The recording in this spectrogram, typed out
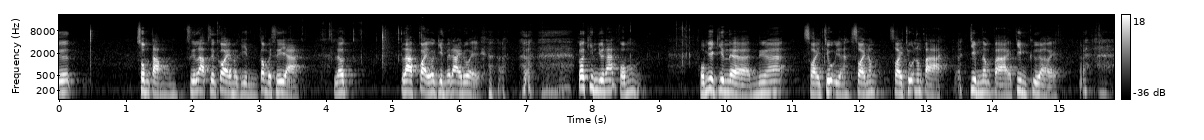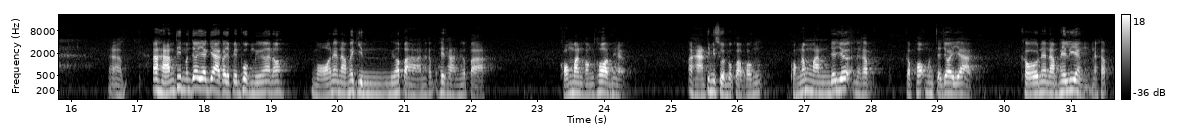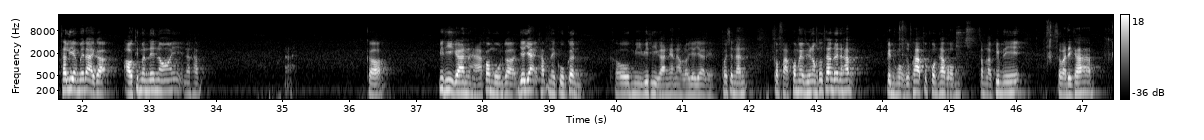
ส้มตำซื้อลาบซื้อก้อยมากินต้องไปซื้อยา แล้วลาบก้อยก็กินไม่ได้ด้วย ก็กินอยู่นะ ผม ผมอยากกินแต่เนื้อซอยจุอยู่นะซอยน้ำซอยจุน้ำปลาจิ้มน้ำปลาจิ้มเกลือไปอาหารที่มันย่อยยากๆก็จะเป็นพวกเนื้อเนาะหมอแนะนำให้กินเนื้อปลานะครับ ให้ทานเนื้อปลาของมันของทอดเนี่ยอาหารที่มีส่วนประกอบของของน้ำมันเยอะๆนะครับกระเพาะมันจะย่อยยากเขาแนะนำให้เลี่ยงนะครับ ถ้าเลี่ยงไม่ได้ก็เอาที่มันน้อยๆนะครับ ก็ วิธีการหาข้อมูลก็เยอะแยะครับใน Google เขามีวิธีการแนะนำเราเยอะแยะเลย เพราะฉะนั้นก็ฝากพ่อแม่พี่น้องทุกท่านด้วยนะครับ เป็นห่วงสุขภาพทุกคนครับผมสำหรับคลิปนี้ สวัสดีครับ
